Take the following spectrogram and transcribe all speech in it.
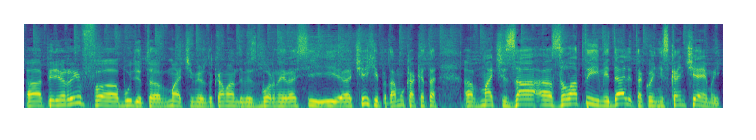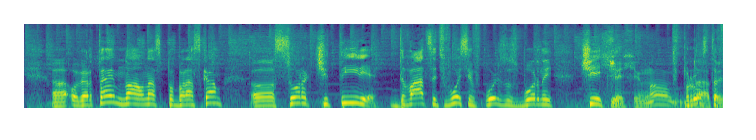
а, перерыв а, будет в матче между командами сборной России и Чехии, потому как это в матче за золотые медали, такой нескончаемый овертайм. Ну а у нас по броскам 44-28 в пользу сборной Чехии. Чехии. Ну, просто, да,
